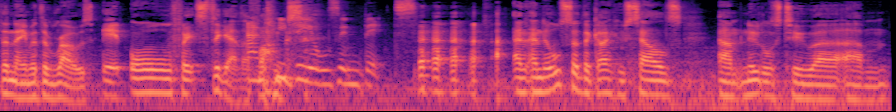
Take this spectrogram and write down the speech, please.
The Name of the Rose. It all fits together, And he deals in bits. and and also the guy who sells um, noodles to uh, um,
